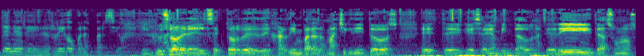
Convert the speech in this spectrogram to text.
tener el riego por aspersión. Incluso el, el sector de, de jardín para los más chiquititos, este, que se habían pintado unas piedritas, unos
